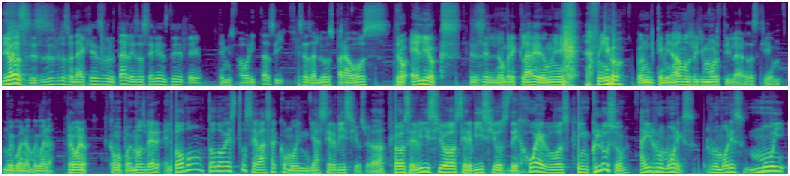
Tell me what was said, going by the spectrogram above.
Dios, ese personaje es brutal. Esa serie es de, de, mis favoritas. Y saludos para vos, Dro Ese es el nombre clave de un amigo con el que mirábamos Ricky Morty. La verdad es que muy buena, muy buena. Pero bueno, como podemos ver, el todo, todo esto se basa como en ya servicios, ¿verdad? Juegos servicios, servicios de juegos, incluso hay rumores, rumores muy,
